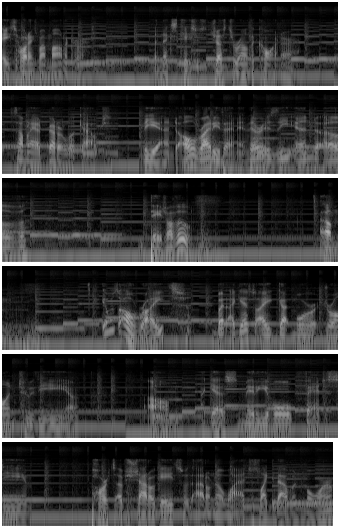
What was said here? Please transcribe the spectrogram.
Ace Harding's my moniker. The next case is just around the corner. Somebody had better look out. The end. Alrighty then, and there is the end of Deja Vu. Um, it was alright but I guess I got more drawn to the, uh, um, I guess, medieval fantasy parts of Shadowgate, so I don't know why, I just like that one more.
